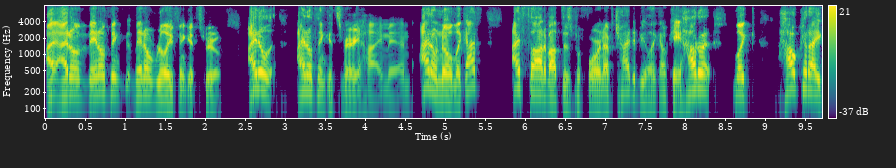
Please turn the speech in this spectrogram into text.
I, I don't they don't think they don't really think it through. I don't I don't think it's very high, man. I don't know. Like I've I've thought about this before and I've tried to be like, okay, how do I like how could I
